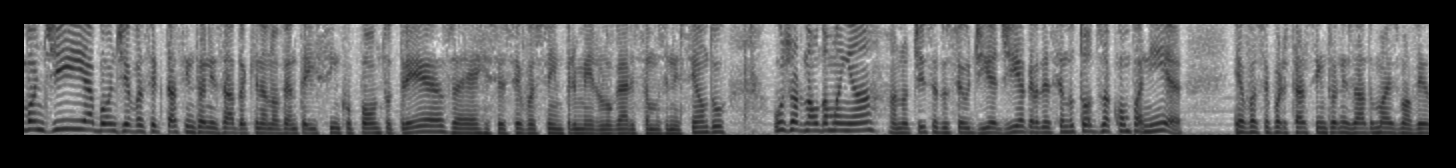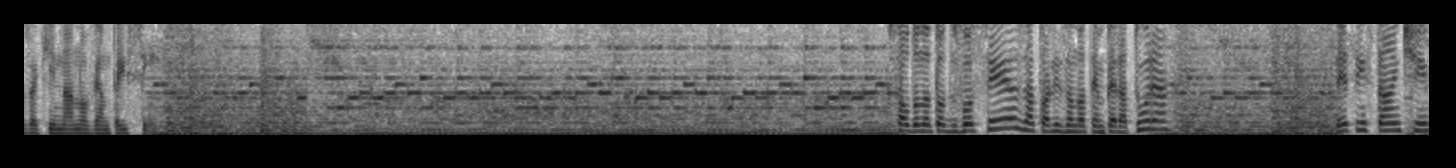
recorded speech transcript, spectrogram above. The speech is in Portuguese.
Bom dia, bom dia você que está sintonizado aqui na 95.3, a RCC você em primeiro lugar, estamos iniciando o Jornal da Manhã, a notícia do seu dia a dia, agradecendo todos a companhia e a você por estar sintonizado mais uma vez aqui na 95. Saudando a todos vocês, atualizando a temperatura. Nesse instante,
